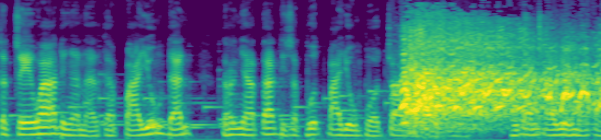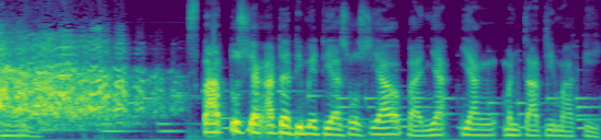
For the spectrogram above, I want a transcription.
kecewa dengan harga payung dan ternyata disebut payung bocor bukan payung matahari. Status yang ada di media sosial banyak yang mencaci maki.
